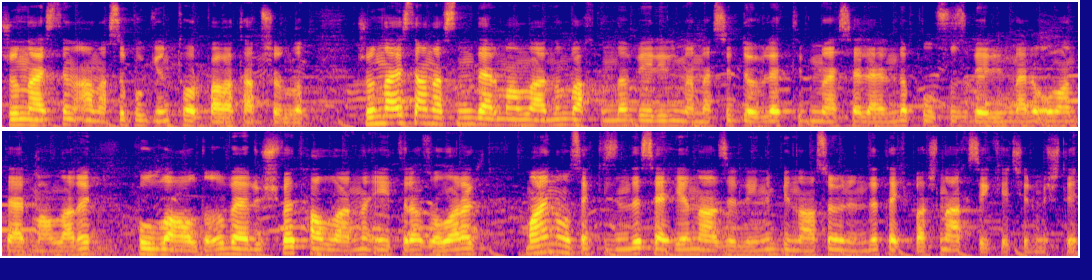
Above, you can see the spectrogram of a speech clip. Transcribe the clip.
Jurnalistin anası bugün torpağa tapşırılıb. Jurnalist anasının dərmanlarının vaxtında verilməməsi, dövlət tibb müəssisələrində pulsuz verilməli olan dərmanları pulla aldığı və rüşvət hallarına etiraz olaraq mayın 18-də Səhiyyə Nazirliyinin binası önündə təkbaşına aksiya keçirmişdi.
